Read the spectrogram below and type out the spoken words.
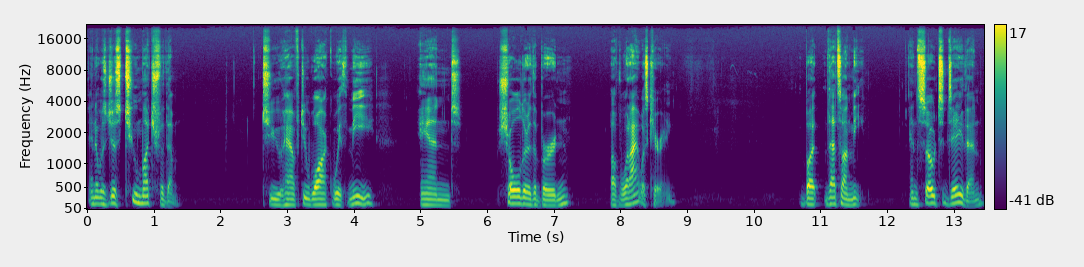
and it was just too much for them to have to walk with me and shoulder the burden of what I was carrying. But that's on me. And so today, then,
